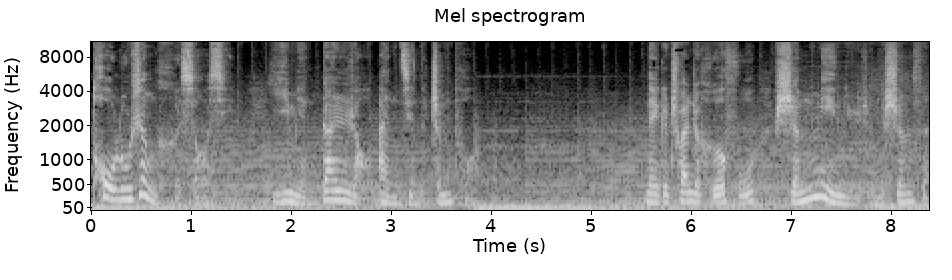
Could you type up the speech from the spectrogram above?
透露任何消息，以免干扰案件的侦破。那个穿着和服神秘女人的身份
